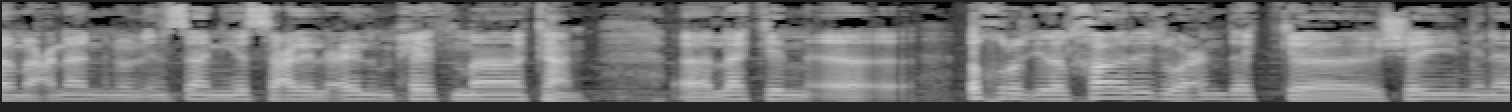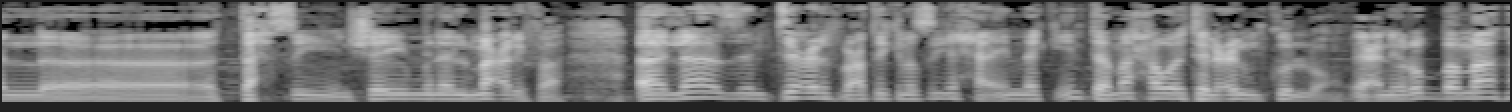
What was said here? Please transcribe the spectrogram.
آه معناه أنه الإنسان يسعى للعلم حيث ما كان. آه لكن آه اخرج إلى الخارج وعندك آه، شيء من آه، التحصين شيء من المعرفة. آه، لازم تعرف بعطيك نصيحة إنك أنت ما حويت العلم كله. يعني ربما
